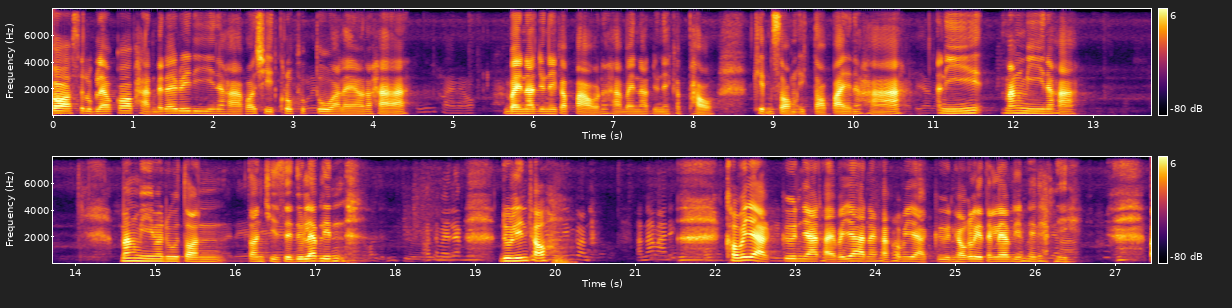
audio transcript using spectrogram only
ก็สรุปแล้วก็ผ่านไปได้ด้วยดีนะคะ ก็ฉีดครบทุกตัวแล้วนะคะ ใบนัดอยู่ในกระเป๋านะคะ ใบนัดอยู่ในกระเป๋า เข็มสองอีกต่อไปนะคะ อันนี้มั่งมีนะคะ มั่งมีมาดูตอนตอนฉีดเสร็จดูแลบลิ้นเอาทำไมแลบลิ้นดูลิ้นเขาลิ้นก่อนหันหน้ามาดิเขาไม่อยากกลืนยาถ่ายพยาธินะคะ เขาไม่อยากกลืนเขาก็เลยต้องแลบลิ้นไปแบบนี้ ไป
